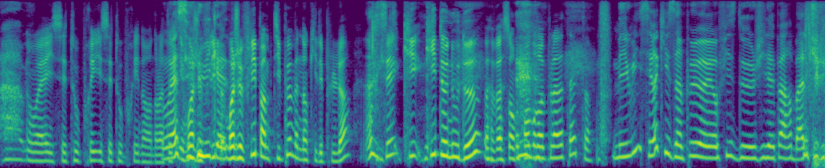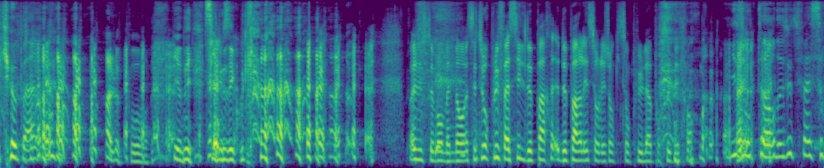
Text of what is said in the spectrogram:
Ah oui. Ouais, il s'est tout pris, il s'est tout pris dans, dans la Ouais, tête. Et moi je, a- flippe, moi je flippe un petit peu maintenant qu'il est plus là. Qui, sait, qui, qui de nous deux va s'en prendre plein la tête? Mais oui, c'est vrai qu'il faisait un peu euh, office de gilet pare-balles quelque part. Ah, le pauvre. S'il nous écoute là. Moi justement maintenant, c'est toujours plus facile de, par- de parler sur les gens qui sont plus là pour se défendre. Ils ont tort de toute façon.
